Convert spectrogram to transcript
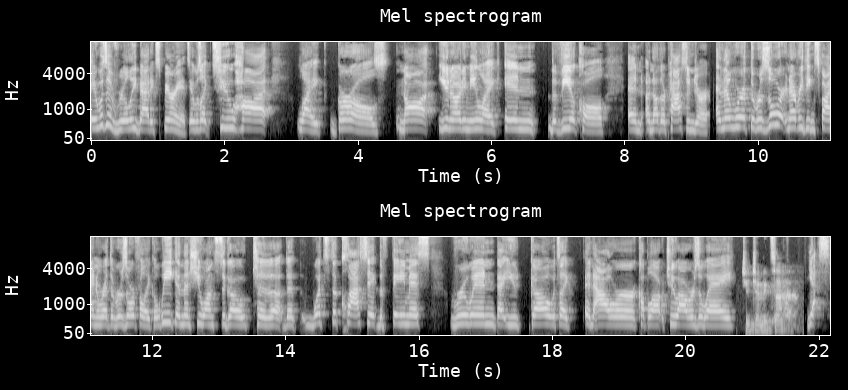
it was a really bad experience. It was like too hot like girls not you know what i mean like in the vehicle and another passenger and then we're at the resort and everything's fine and we're at the resort for like a week and then she wants to go to the the what's the classic the famous ruin that you go. It's like an hour, a couple hours, two hours away. Chichen Itza. Yes.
